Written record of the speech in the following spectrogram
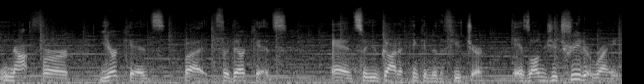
not for your kids, but for their kids. And so you've got to think into the future. As long as you treat it right,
